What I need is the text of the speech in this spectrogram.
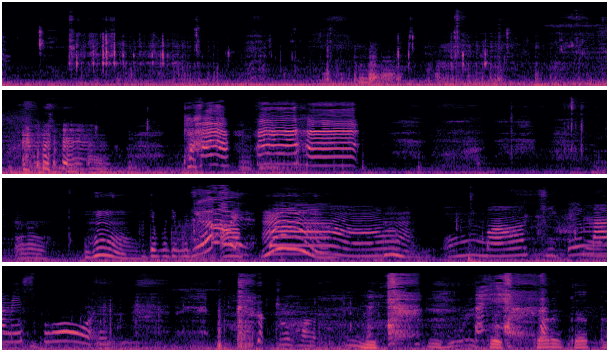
puja-puja-puja-puja. Ah. Hmm. Hmm. Mama, kita eh, manis pun. Tuhan. Kare kata.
